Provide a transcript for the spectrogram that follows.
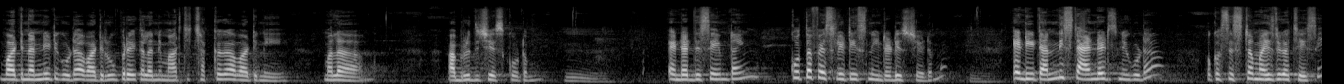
వాటిని అన్నిటి కూడా వాటి రూపురేఖలన్నీ మార్చి చక్కగా వాటిని మళ్ళా అభివృద్ధి చేసుకోవటం. And at the same time కొత్త ఫెసిలిటీస్ని ఇంట్రడ్యూస్ చేయడము. అండ్ వీటన్ని స్టాండర్డ్స్ని కూడా ఒక సిస్టమైజ్డ్గా చేసి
